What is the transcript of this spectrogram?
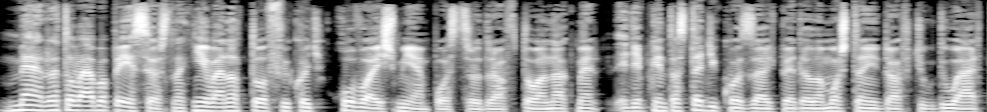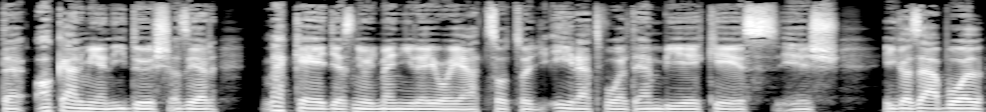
Merre tovább a Pacersnek? Nyilván attól függ, hogy hova és milyen posztra draftolnak, mert egyébként azt tegyük hozzá, hogy például a mostani draftjuk Duarte akármilyen idős, azért meg kell jegyezni, hogy mennyire jól játszott, hogy érett volt NBA kész, és igazából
